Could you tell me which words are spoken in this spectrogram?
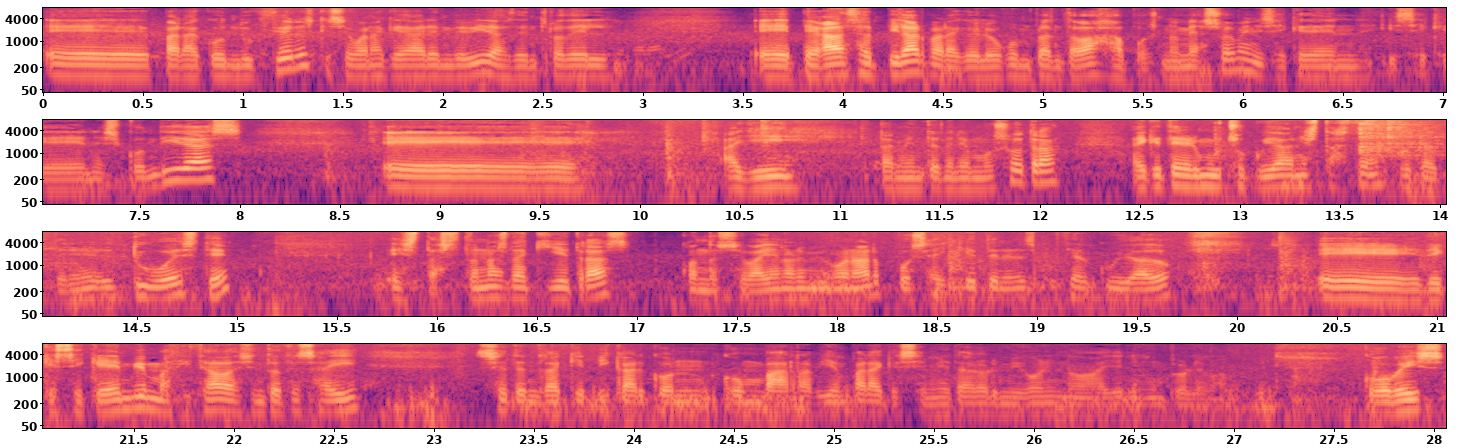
eh, para conducciones que se van a quedar embebidas dentro del eh, pegadas al pilar para que luego en planta baja pues no me asomen y se queden y se queden escondidas Eh, allí también tendremos otra. Hay que tener mucho cuidado en estas zonas porque al tener el tubo este estas zonas de aquí detrás cuando se vayan a hormigonar pues hay que tener especial cuidado eh, de que se queden bien macizadas. Entonces ahí se tendrá que picar con, con barra bien para que se meta el hormigón y no haya ningún problema. Como veis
